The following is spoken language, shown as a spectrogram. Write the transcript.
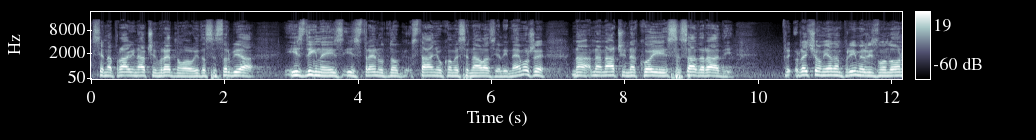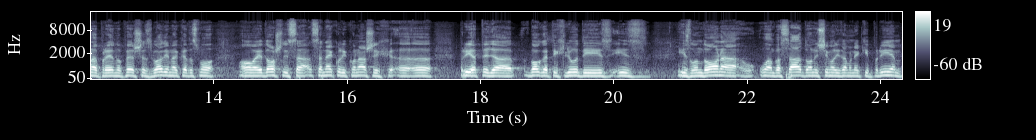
se na pravi način vrednovalo i da se Srbija izdigne iz, iz trenutnog stanja u kome se nalazi, ali ne može na, na način na koji se sada radi. Reći vam jedan primjer iz Londona pre jedno 5-6 godina kada smo ovaj, došli sa, sa nekoliko naših uh, prijatelja, bogatih ljudi iz, iz, iz Londona u ambasadu, oni su imali tamo neki prijem,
